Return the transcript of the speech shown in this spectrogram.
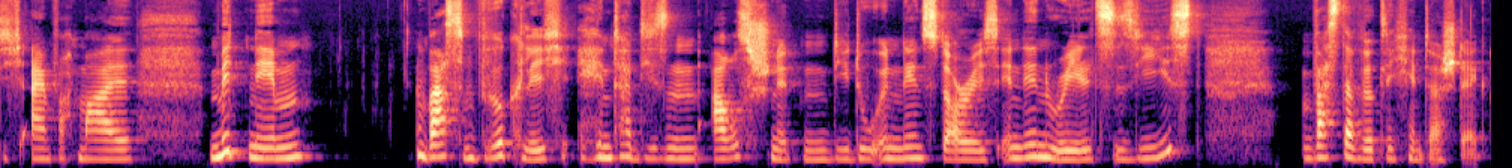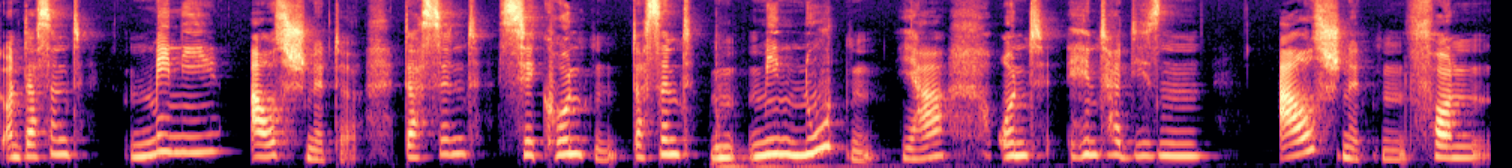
dich einfach mal mitnehmen, was wirklich hinter diesen Ausschnitten, die du in den Stories, in den Reels siehst, was da wirklich hintersteckt. Und das sind Mini-Ausschnitte, das sind Sekunden, das sind Minuten, ja. Und hinter diesen Ausschnitten von,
